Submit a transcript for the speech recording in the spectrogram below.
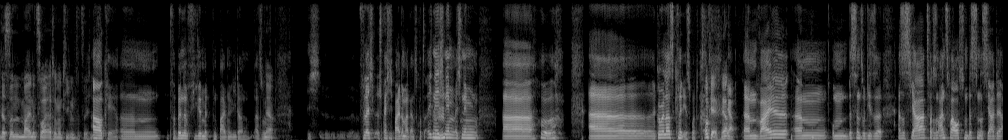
Das sind meine zwei Alternativen tatsächlich. Ah, okay. Ähm, verbinde viel mit, mit beiden Liedern. Also, Ja. ich, äh, vielleicht spreche ich beide mal ganz kurz an. Ich, nee, ich Mhm. nehme, ich nehme, äh, äh, Gorillas Clint Eastwood. Okay, ja. Ja, ähm, weil, ähm, um ein bisschen so diese, also das Jahr 2001 war auch so ein bisschen das Jahr der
